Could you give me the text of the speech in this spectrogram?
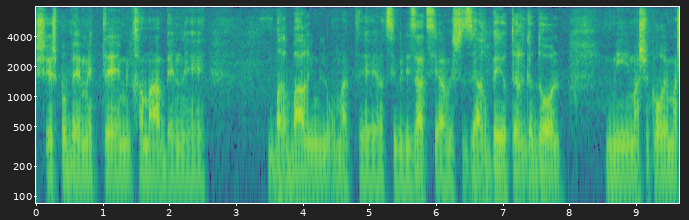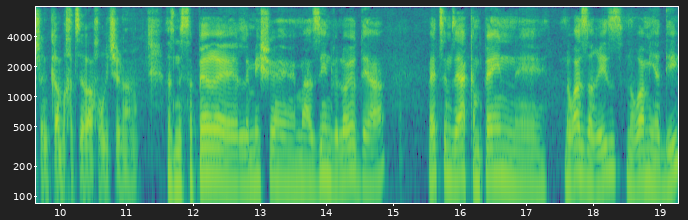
שיש פה באמת אה, מלחמה בין אה, ברברים לעומת הציוויליזציה, ושזה הרבה יותר גדול. ממה שקורה, מה שנקרא, בחצר האחורית שלנו. אז נספר uh, למי שמאזין ולא יודע, בעצם זה היה קמפיין uh, נורא זריז, נורא מיידי,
